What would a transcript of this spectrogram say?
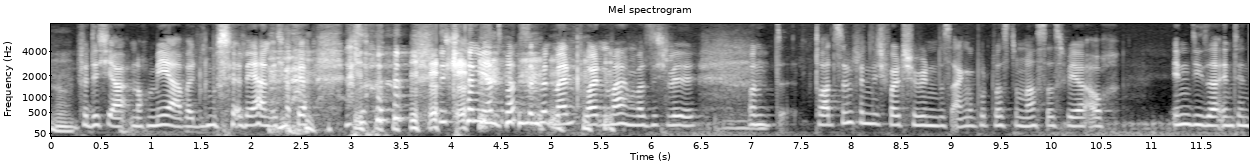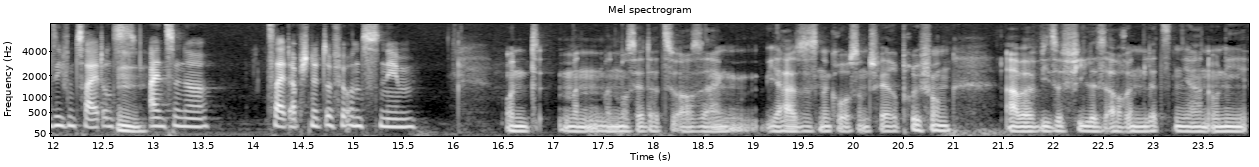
Ja. Für dich ja noch mehr, weil du musst ja lernen. Ich habe ja, also ich kann ja trotzdem mit meinen Freunden machen, was ich will. Und trotzdem finde ich voll schön das Angebot, was du machst, dass wir auch in dieser intensiven Zeit uns mhm. einzelne Zeitabschnitte für uns nehmen. Und man, man muss ja dazu auch sagen, ja, es ist eine große und schwere Prüfung, aber wie so vieles auch in den letzten Jahren Uni,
